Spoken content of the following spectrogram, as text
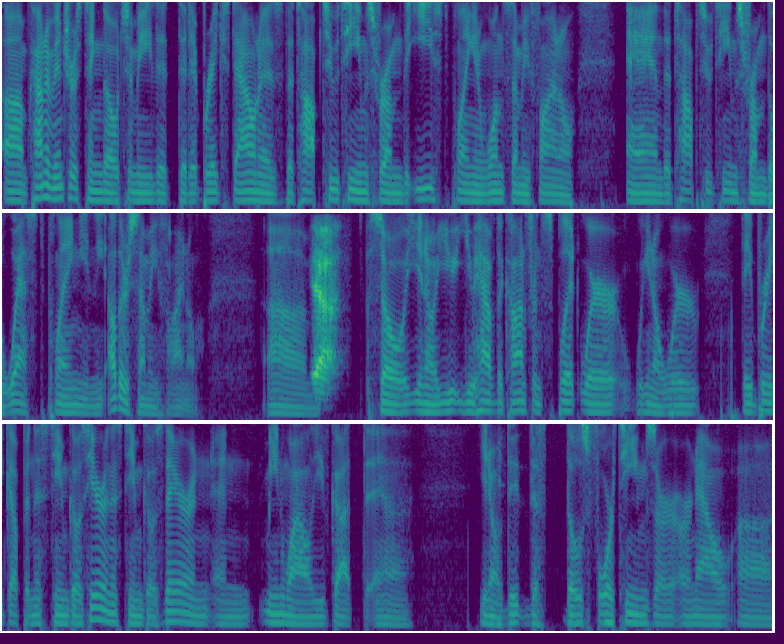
Um, kind of interesting though to me that that it breaks down as the top two teams from the East playing in one semifinal, and the top two teams from the West playing in the other semifinal. Um, yeah so you know you you have the conference split where you know where they break up and this team goes here and this team goes there and and meanwhile you've got uh, you know the, the those four teams are are now uh,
